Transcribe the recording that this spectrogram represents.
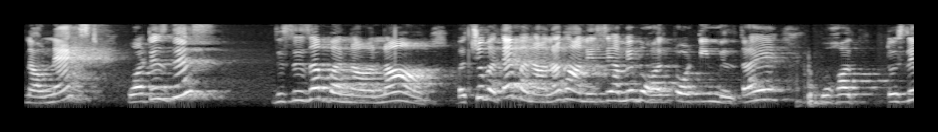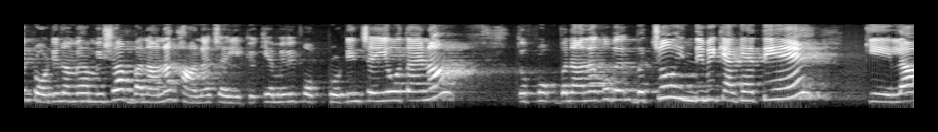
now next what is this this is a banana बच्चों बताए बनाना खाने से हमें बहुत प्रोटीन मिलता है। बहुत तो इसलिए प्रोटीन हमें हमेशा बनाना खाना चाहिए, क्योंकि हमें भी प्रोटीन चाहिए होता है ना। तो बनाना को बच्चों, हिंदी में क्या कहते हैं? केला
